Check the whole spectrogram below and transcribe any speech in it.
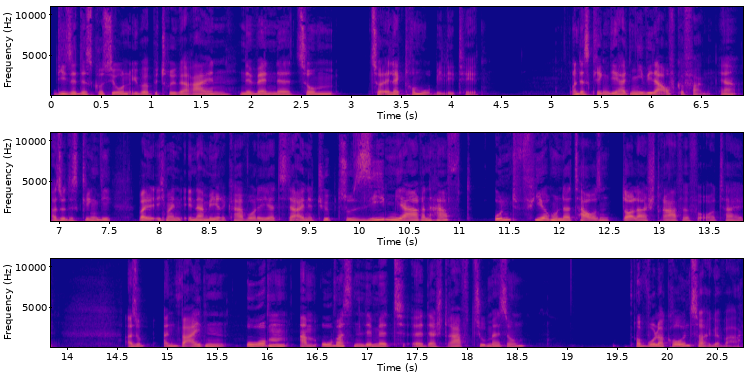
diese Diskussion über Betrügereien, eine Wende zum, zur Elektromobilität. Und das kriegen die halt nie wieder aufgefangen, ja. Also das kriegen die, weil ich meine, in Amerika wurde jetzt der eine Typ zu sieben Jahren Haft und 400.000 Dollar Strafe verurteilt. Also an beiden oben am obersten Limit äh, der Strafzumessung, obwohl er Kronzeuge war.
